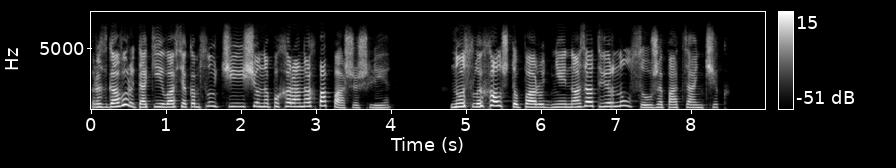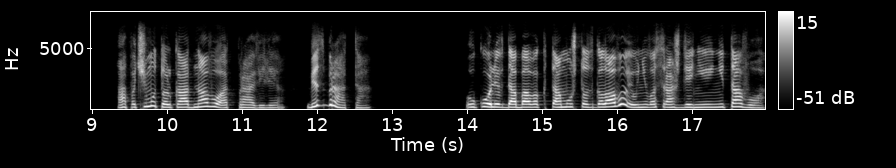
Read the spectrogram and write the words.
Разговоры такие, во всяком случае, еще на похоронах папаши шли. Но слыхал, что пару дней назад вернулся уже пацанчик. А почему только одного отправили, без брата? У Коли вдобавок к тому, что с головой у него с рождения не того,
